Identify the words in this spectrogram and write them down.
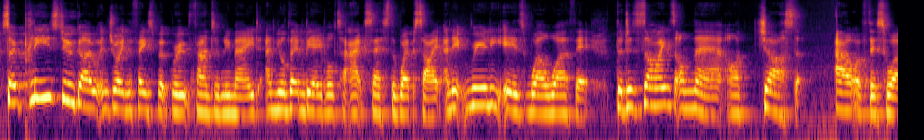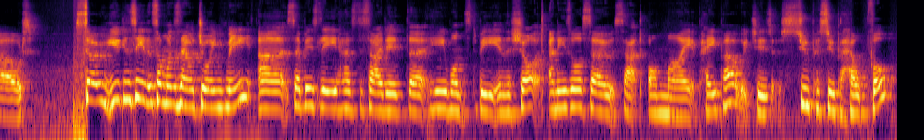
So please do go and join the Facebook group Fandomly Made, and you'll then be able to access the website. And it really is well worth it. The designs on there are just out of this world. So you can see that someone's now joined me. Uh, so Bisley has decided that he wants to be in the shot, and he's also sat on my paper, which is super, super helpful.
